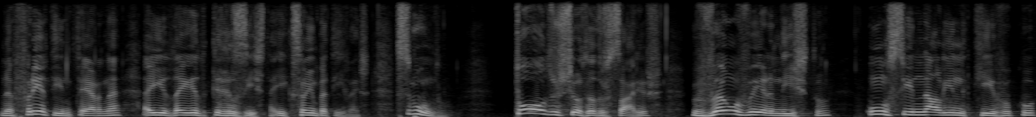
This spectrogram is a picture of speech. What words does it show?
na frente interna, a ideia de que resista e que são imbatíveis. Segundo, todos os seus adversários vão ver nisto um sinal inequívoco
